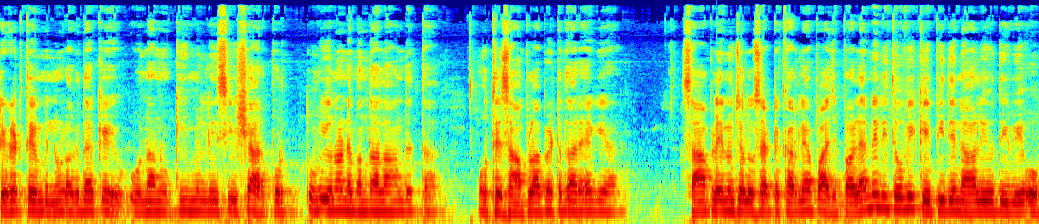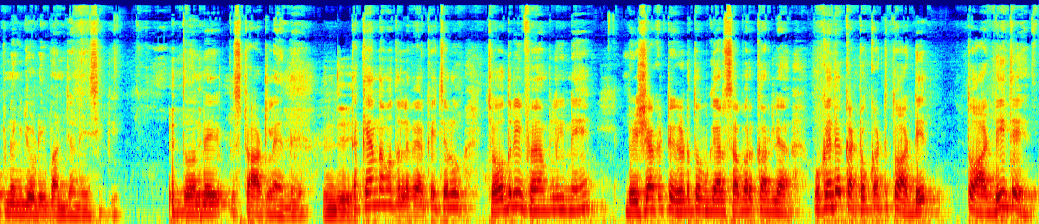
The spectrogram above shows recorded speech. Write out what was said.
ਟਿਕਟ ਤੇ ਮੈਨੂੰ ਲੱਗਦਾ ਕਿ ਉਹਨਾਂ ਨੂੰ ਕੀ ਮਿਲਣੀ ਸੀ? ਹੁਸ਼ਿਆਰਪੁਰ ਤੋਂ ਵੀ ਉਹਨਾਂ ਨੇ ਬੰਦਾ ਲਾਣ ਦਿੱਤਾ। ਉੱਥੇ ਸਾਂਪਲਾ ਪਿੱਟਦਾ ਰਹਿ ਗਿਆ। ਸਾਂਪਲੇ ਨੂੰ ਚਲੋ ਸੈੱਟ ਕਰ ਲਿਆ ਭਾਜਪਾ ਵਾਲਿਆਂ ਨੇ ਨਹੀਂ ਤਾਂ ਉਹ ਵੀ ਕੇਪੀ ਦੇ ਨਾਲ ਹੀ ਉਹਦੀ ਵੀ ਓਪਨਿੰਗ ਜੋੜੀ ਬਣ ਜਾਣੀ ਸੀਗੀ। ਦੋਨੇ ਸਟਾਰਟ ਲੈਂਦੇ ਜੀ। ਤਾਂ ਕਹਿੰਦਾ ਮਤਲਬ ਹੈ ਕਿ ਚਲੋ ਚੌਧਰੀ ਫੈਮਿਲੀ ਨੇ ਬੇਸ਼ੱਕ ਟਿਕਟ ਤੋਂ ਬਗੈਰ ਸਬਰ ਕਰ ਲਿਆ। ਉਹ ਕਹਿੰਦੇ ਘੱਟੋ ਘੱਟ ਤੁਹਾਡੇ ਤੁਹਾਡੀ ਤੇ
